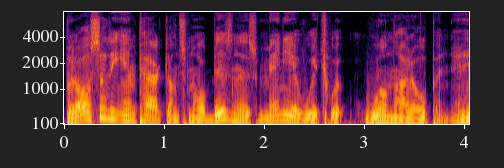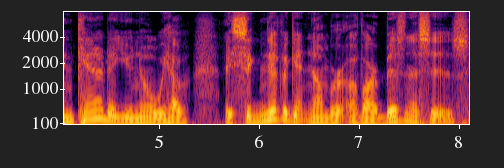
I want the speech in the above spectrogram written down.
but also the impact on small business, many of which w- will not open. And in Canada, you know, we have a significant number of our businesses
